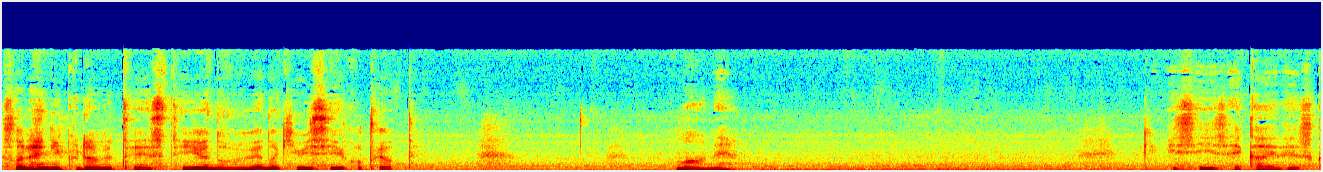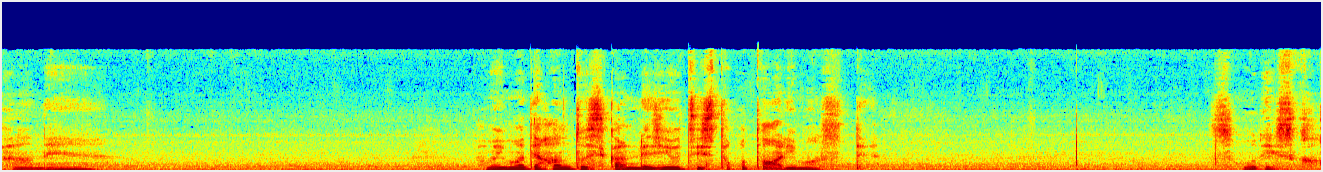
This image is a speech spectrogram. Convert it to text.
それに比べて STU の上の厳しいことよって。まあね。厳しい世界ですからね。今まで半年間レジ打ちしたことありますって。そうですか。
